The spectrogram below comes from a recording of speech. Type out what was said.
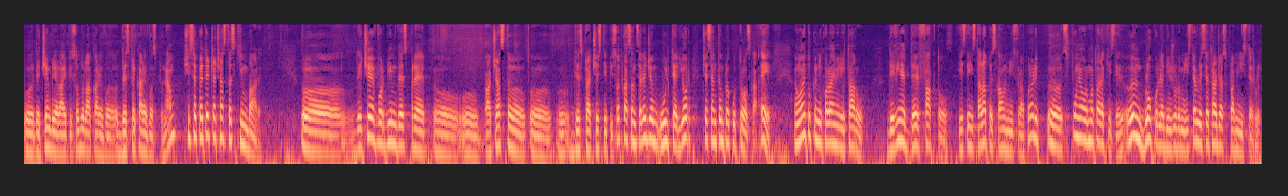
uh, decembrie la episodul la care vă, despre care vă spuneam și se petrece această schimbare. De ce vorbim despre această, despre acest episod? Ca să înțelegem ulterior ce se întâmplă cu Trosca. Ei, în momentul când Nicolae Militaru devine de facto, este instalat pe scaunul ministrului apărării, spune următoarea chestie. În blocurile din jurul ministerului se trage asupra ministerului.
